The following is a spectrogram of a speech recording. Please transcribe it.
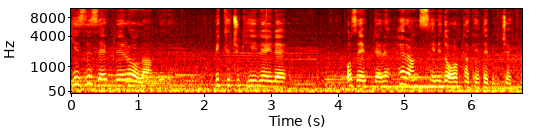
gizli zevkleri olan biri. Bir küçük hileyle o zevklere her an seni de ortak edebilecek biri.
